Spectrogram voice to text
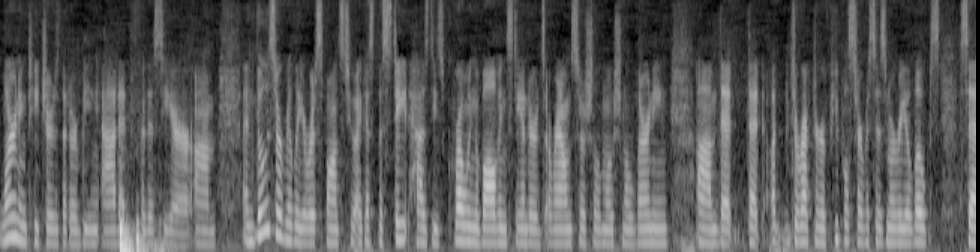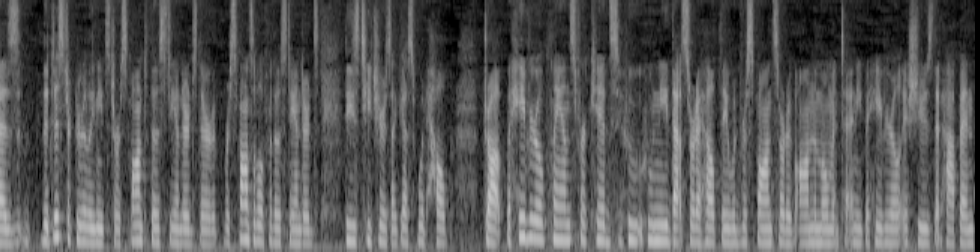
learning teachers that are being added for this year. Um, and those are really a response to, I guess, the state has these growing, evolving standards around social emotional learning um, that that uh, director of pupil services Maria Lopes says the district really needs to respond to those standards. They're responsible for those standards. These teachers, I guess, would help draw up behavioral plans for kids who, who need that sort of help. They would respond sort of on the moment to any behavioral issues that happen.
